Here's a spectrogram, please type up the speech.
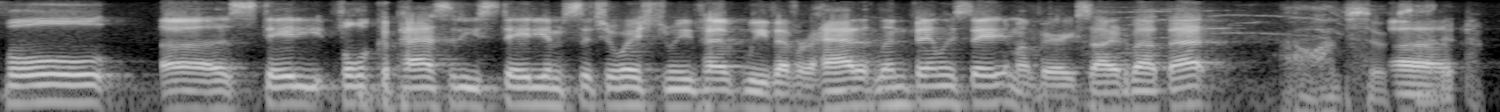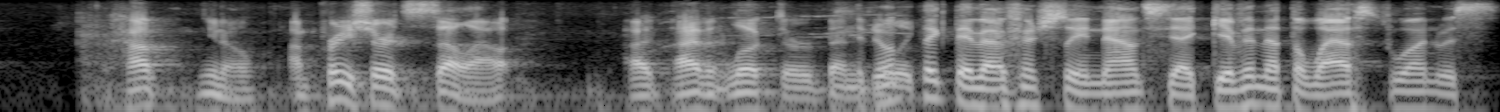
full uh, stadium, full capacity stadium situation we've had we've ever had at Lynn Family Stadium. I'm very excited about that. Oh, I'm so excited. Uh, how you know? I'm pretty sure it's a sellout. I, I haven't looked or been. I don't really... think they've officially announced yet. Given that the last one was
